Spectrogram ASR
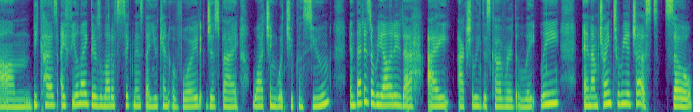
um, because I feel like there's a lot of sickness that you can avoid just by watching what you consume. And that is a reality that I actually discovered lately, and I'm trying to readjust. So,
